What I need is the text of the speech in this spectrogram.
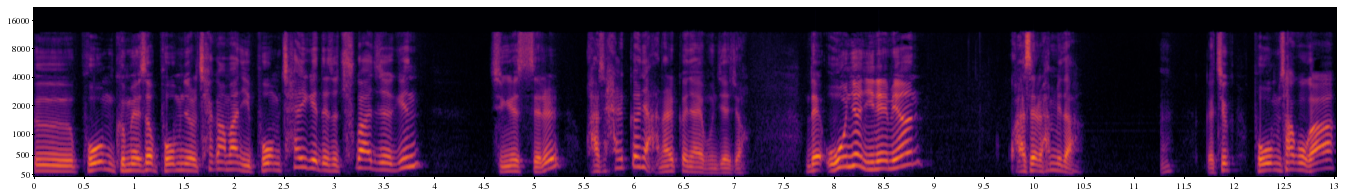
그 보험금에서 보험료를 차감한 이 보험 차익에 대해서 추가적인 증여세를 과세할 거냐 안 할 거냐의 문제죠. 근데 5년 이내면 과세를 합니다. 예? 그러니까 즉 보험 사고가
